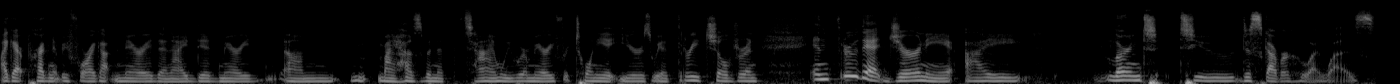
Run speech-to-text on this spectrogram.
I got pregnant before I got married. Then I did marry um, m- my husband at the time. We were married for 28 years. We had three children. And through that journey, I learned to discover who I was.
